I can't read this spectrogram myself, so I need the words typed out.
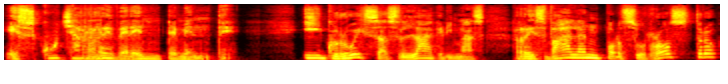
escucha reverentemente y gruesas lágrimas resbalan por su rostro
